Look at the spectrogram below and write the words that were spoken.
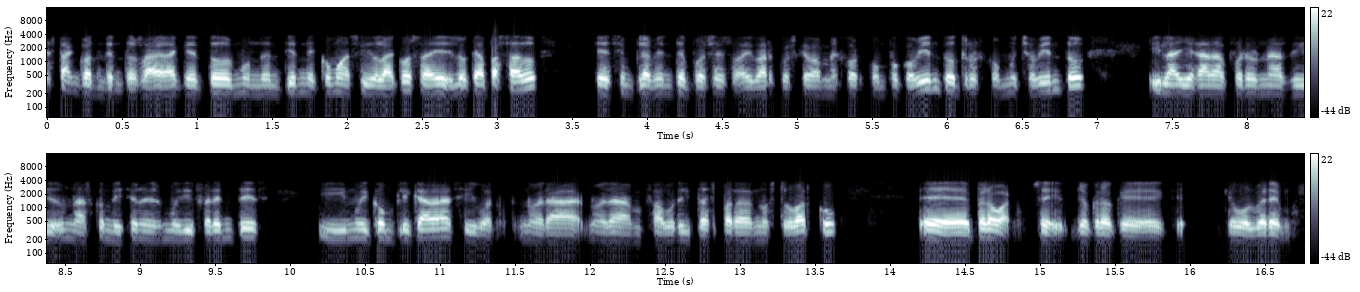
están contentos, la verdad que todo el mundo entiende cómo ha sido la cosa y lo que ha pasado, que simplemente pues eso, hay barcos que van mejor con poco viento, otros con mucho viento y la llegada fueron unas, unas condiciones muy diferentes y muy complicadas y bueno, no, era, no eran favoritas para nuestro barco, eh, pero bueno, sí, yo creo que, que, volveremos.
